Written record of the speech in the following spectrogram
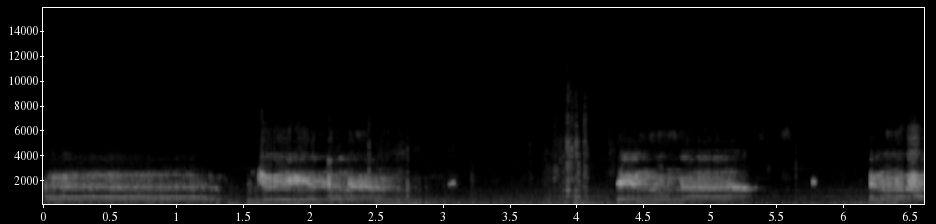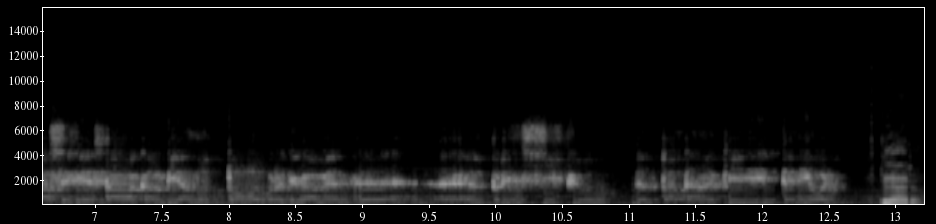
Uh, yo llegué a Tottenham en una, en una fase que estaba cambiando todo prácticamente. El principio del Tottenham que tenía hoy. Claro.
